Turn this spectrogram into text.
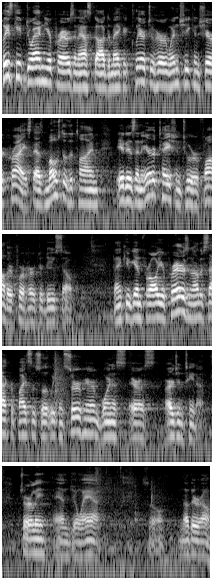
Please keep Joanne in your prayers and ask God to make it clear to her when she can share Christ, as most of the time it is an irritation to her father for her to do so. Thank you again for all your prayers and other sacrifices so that we can serve here in Buenos Aires, Argentina. Charlie and Joanne. So another uh,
